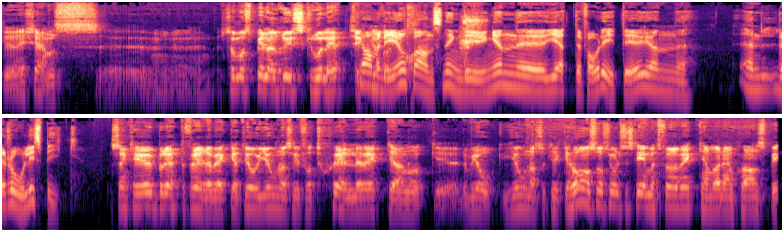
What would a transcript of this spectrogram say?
det känns eh, som att spela rysk roulette. Ja, men det är ju en chansning. Det är ju ingen eh, jättefavorit. Det är ju en, en rolig spik. Sen kan jag berätta för dig Rebecka att jag och Jonas vi fått skäll i veckan och eh, det var Jonas och Rickard Hansson som gjorde systemet förra veckan var den chansspik.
